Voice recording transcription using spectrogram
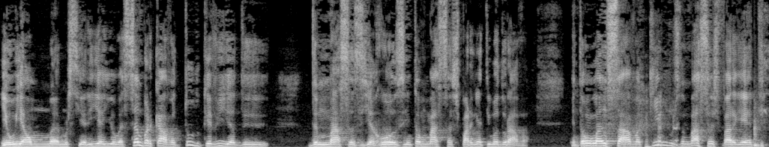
eu ia a uma mercearia e eu assambarcava tudo que havia de, de massas e arroz, então massa esparguete eu adorava. Então lançava quilos de massa esparguete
